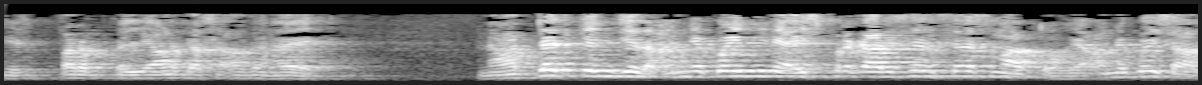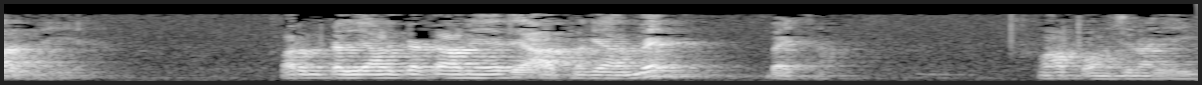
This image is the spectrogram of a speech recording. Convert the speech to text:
परम कल्याण का साधन है। नाद्यत किंचित, अन्य कोई भी नहीं, इस प्रकार से समाप्त हो गया, अन्य कोई साधन नहीं। परम कल्याण का कारण यह है आत्मज्ञान में बैठना वहाँ पहुँचना यही।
